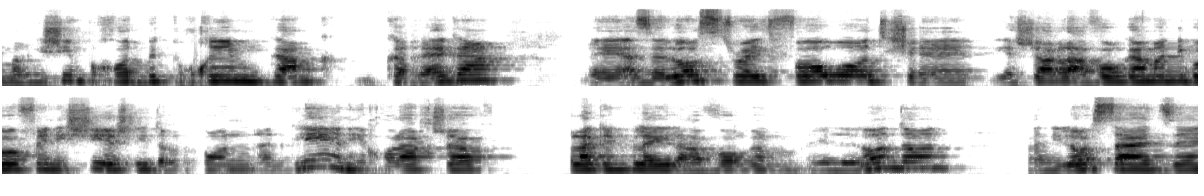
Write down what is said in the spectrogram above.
מרגישים פחות בטוחים, גם כרגע, אז זה לא straight forward שישר לעבור, גם אני באופן אישי, יש לי דרכון אנגלי, אני יכולה עכשיו plug and play לעבור גם אה, ללונדון, ואני לא עושה את זה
